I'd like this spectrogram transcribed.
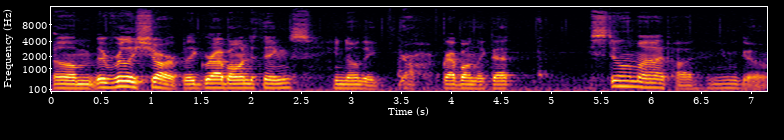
um they're really sharp. They grab onto things, you know, they uh, grab on like that. He's still on my iPod. Here we go.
